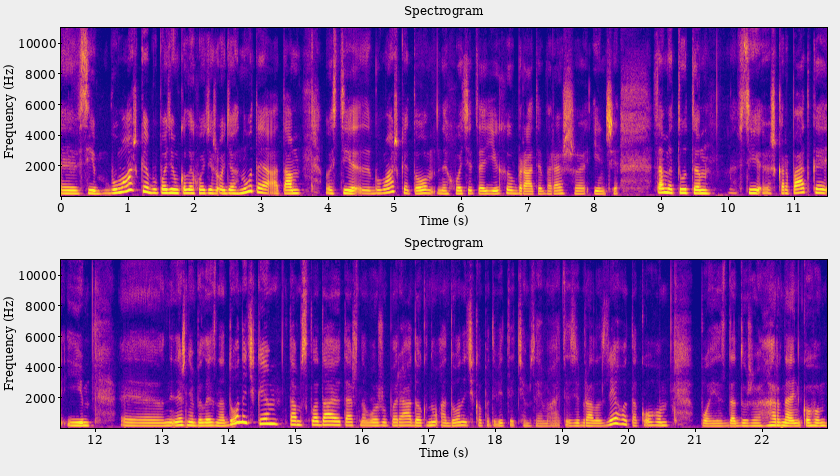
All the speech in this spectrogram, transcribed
е, всі бумажки, бо потім, коли хочеш одягнути, а там ось ці е, бумажки, то не хочеться їх брати, береш е, інші. Саме тут ем, всі шкарпетки і е, нижня білизна донечки там складаю, теж навожу порядок. Ну, а донечка, подивіться, чим займається. Зібрала з Лего такого поїзда, дуже гарненького.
